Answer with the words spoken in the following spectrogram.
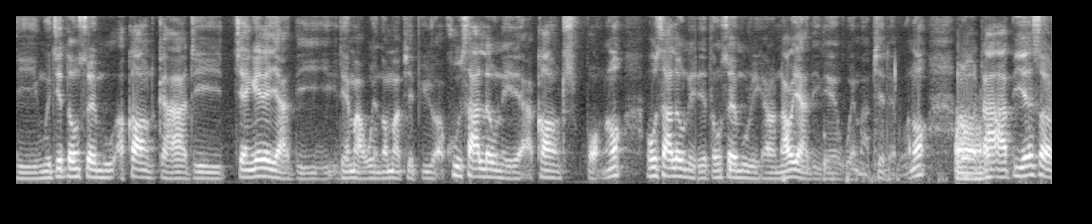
ဒီငွေကြေးသုံးစွဲမှု account ကဒီကြံခဲ့တဲ့ရာသီထဲမှာဝင်သွားမှဖြစ်ပြီးတော့အခုစလုပ်နေတဲ့ account ပေါ့နော်အခုစလုပ်နေတဲ့သုံးစွဲမှုတွေကတော့နောက်ရာသီထဲဝင်မှဖြစ်တယ်ပေါ့နော်အဲ့တော့ဒါ PSR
